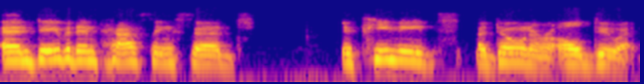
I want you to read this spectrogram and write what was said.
And David, in passing, said, "If he needs a donor, I'll do it."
